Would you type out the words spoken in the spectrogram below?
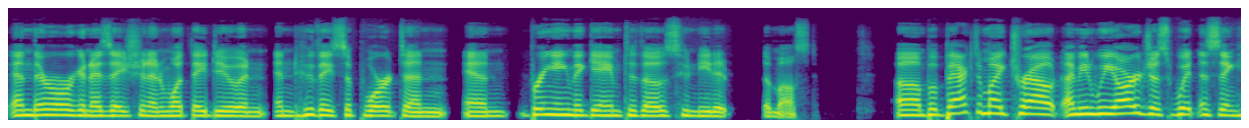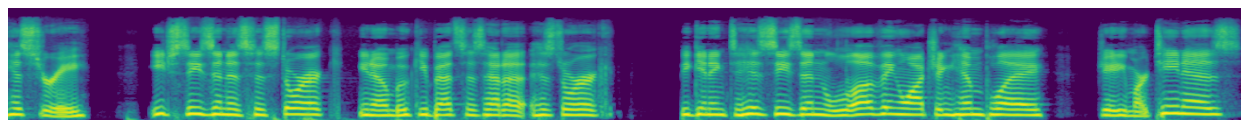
and their organization and what they do and, and who they support and, and bringing the game to those who need it the most. Uh, but back to Mike Trout. I mean, we are just witnessing history. Each season is historic. You know, Mookie Betts has had a historic beginning to his season. Loving watching him play. JD Martinez.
